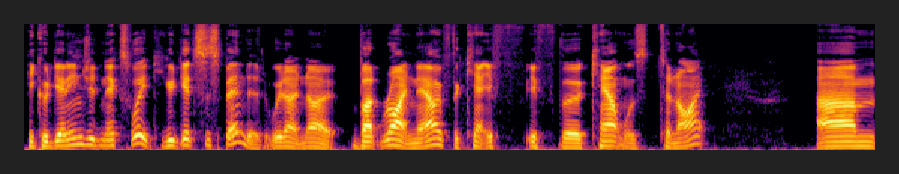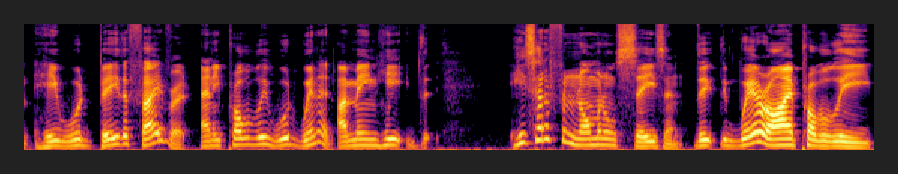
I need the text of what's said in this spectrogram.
He could get injured next week. He could get suspended. We don't know. But right now, if the count, if if the count was tonight, um, he would be the favourite, and he probably would win it. I mean, he th- he's had a phenomenal season. The, the- where I probably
